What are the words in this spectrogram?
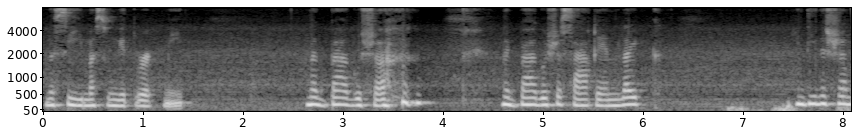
na si masungit workmate. Nagbago siya. Nagbago siya sa akin. Like, hindi na siya,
